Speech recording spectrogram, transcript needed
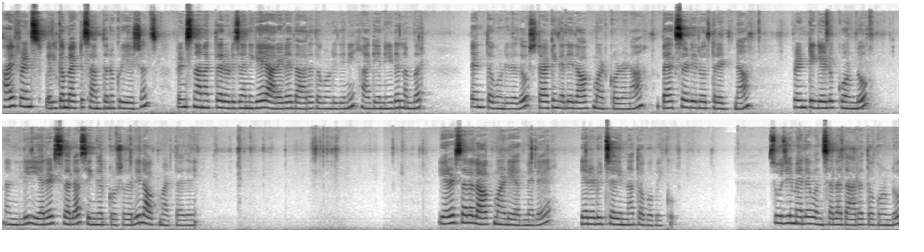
Hi friends welcome back to Samtanu creations friends ನಾನು ಆಗ್ತಾ ಇರೋ ಡಿಸೈನಿಗೆ ಆರೆಳೆ ದಾರ ತೊಗೊಂಡಿದ್ದೀನಿ. ಹಾಗೆ ನೀಡಲ್ ನಂಬರ್ ಟೆನ್ ತೊಗೊಂಡಿರೋದು. ಸ್ಟಾರ್ಟಿಂಗಲ್ಲಿ ಲಾಕ್ ಮಾಡ್ಕೊಳ್ಳೋಣ. ಬ್ಯಾಕ್ ಸೈಡ್ ಇರೋ ಥ್ರೆಡ್ನ ಫ್ರಂಟಿಗೆ ಎಳ್ಕೊಂಡು ನಾನಿಲ್ಲಿ ಎರಡು ಸಲ ಸಿಂಗಲ್ ಕ್ರೋಶದಲ್ಲಿ ಲಾಕ್ ಮಾಡ್ತಾ ಇದ್ದೀನಿ. ಎರಡು ಸಲ ಲಾಕ್ ಮಾಡಿ ಆದಮೇಲೆ ಎರಡು ಚೈನ್ನ ತಗೋಬೇಕು. ಸೂಜಿ ಮೇಲೆ ಒಂದು ಸಲ ದಾರ ತಗೊಂಡು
